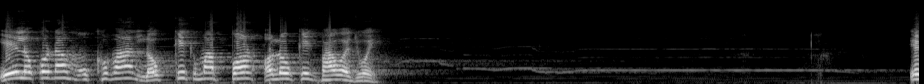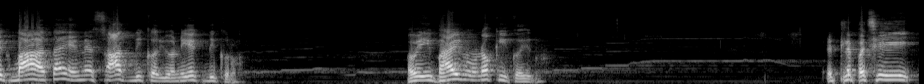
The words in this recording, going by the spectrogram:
એ લોકોના મુખમાં લૌકિકમાં પણ અલૌકિક ભાવ જ હોય. એક બા હતા, એને સાત દીકરીઓ અને એક દીકરો. હવે એ ભાઈનું નક્કી કર્યું. એટલે પછી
